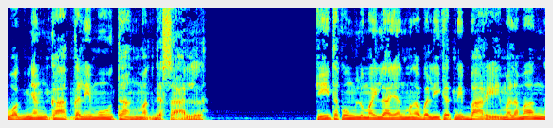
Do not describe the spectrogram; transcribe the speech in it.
huwag niyang kakalimutang magdasal. Kita kong lumaylay ang mga balikat ni Barry, malamang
